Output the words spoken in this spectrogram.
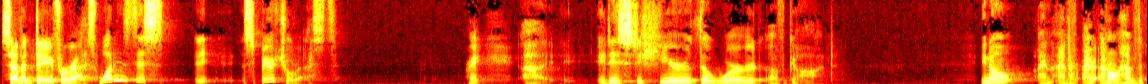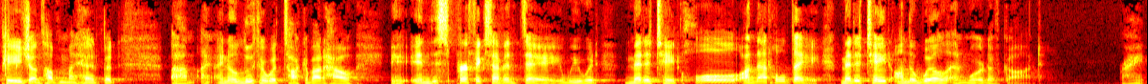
Seventh day for rest. What is this uh, spiritual rest? Right? Uh, it is to hear the word of God. You know, I, I, don't have the page on top of my head, but um, I, I know Luther would talk about how in this perfect seventh day, we would meditate whole on that whole day, meditate on the will and word of God, right?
